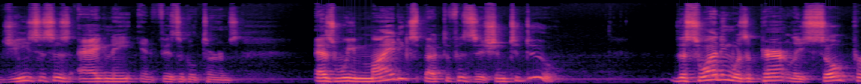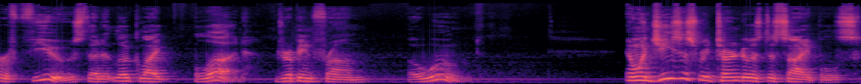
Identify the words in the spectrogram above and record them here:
Jesus' agony in physical terms, as we might expect a physician to do. The sweating was apparently so profuse that it looked like blood dripping from a wound. And when Jesus returned to his disciples,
